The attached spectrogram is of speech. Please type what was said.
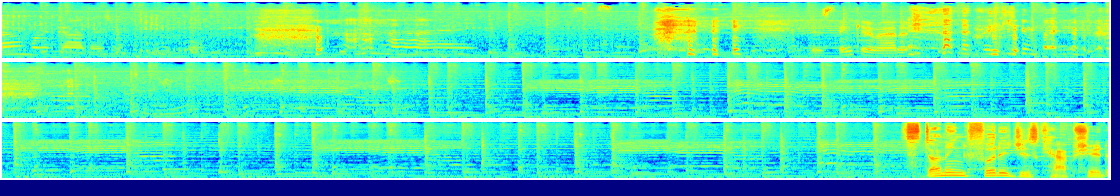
Oh my god, those are beautiful. Hi. Just thinking about it. Thinking about it. Stunning footage is captured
